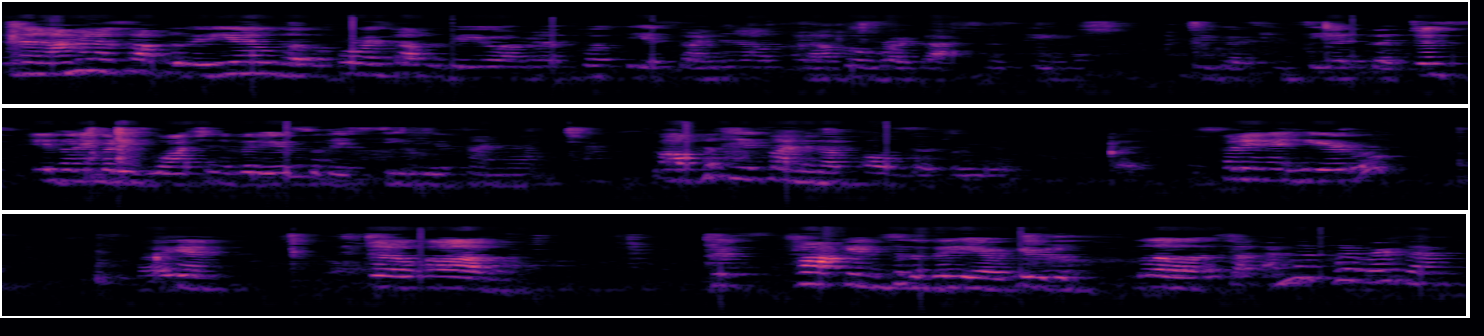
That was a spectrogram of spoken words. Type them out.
And then I'm gonna stop the video, but before I stop the video, I'm gonna put the assignment up and I'll go right back to this page. so you guys can see it, but just if anybody's watching the video so they see the assignment. I'll put the assignment up also for you, but just putting it here. Again, so, um, just talking to the video here, the, the, so I'm gonna put it right back.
